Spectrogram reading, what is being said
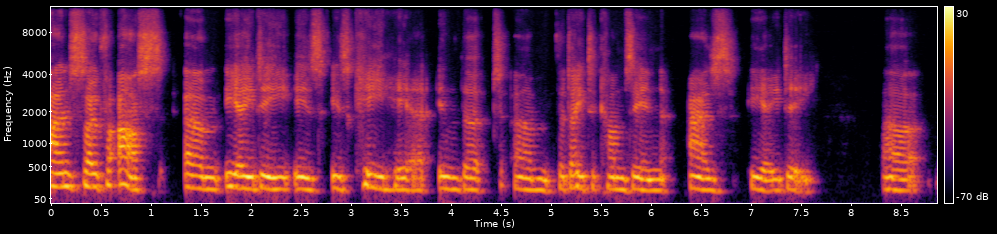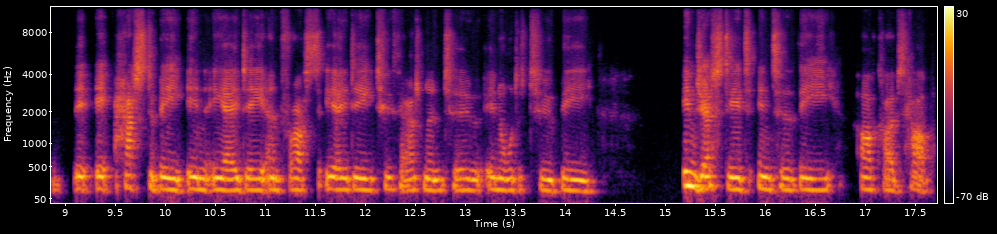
And so for us, um, EAD is, is key here in that um, the data comes in as EAD. uh, it, it, has to be in EAD and for us EAD 2002 in order to be ingested into the Archives Hub.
